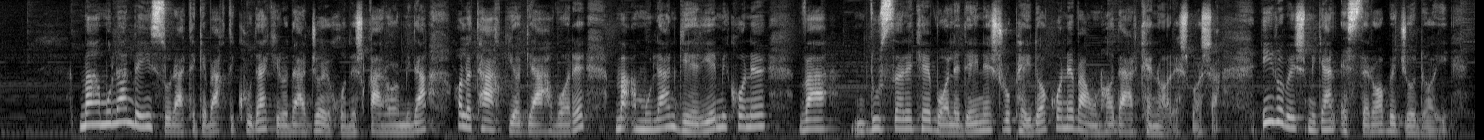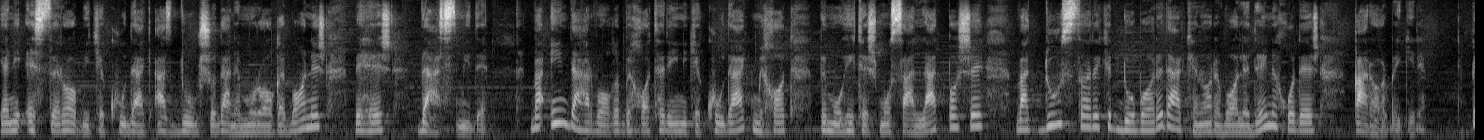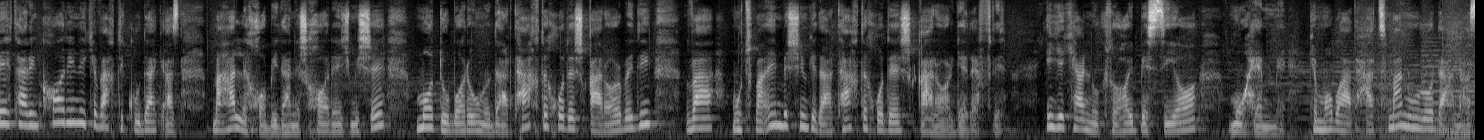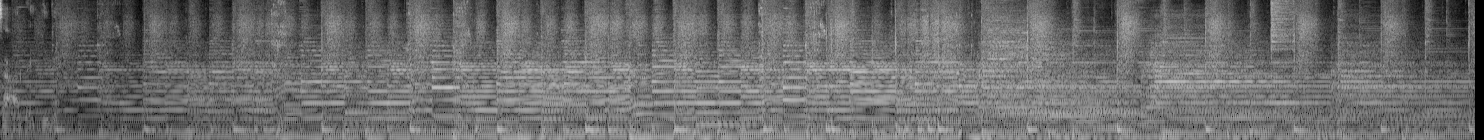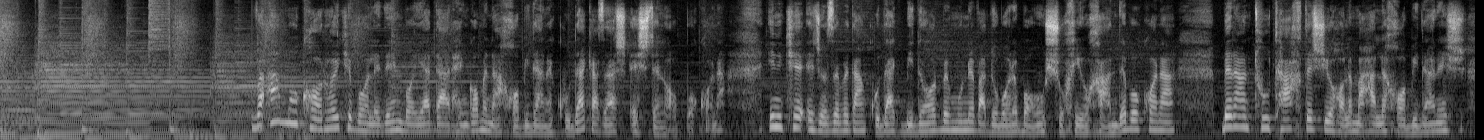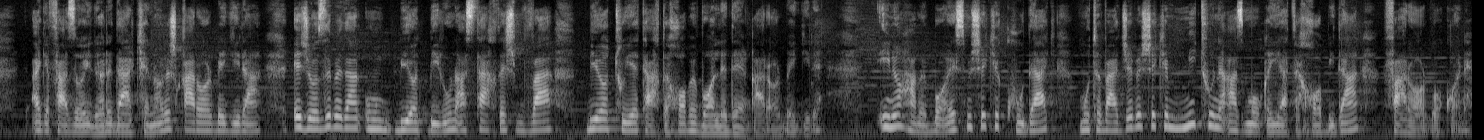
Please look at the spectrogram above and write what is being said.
معمولا به این صورته که وقتی کودکی رو در جای خودش قرار میدن حالا تخت یا گهواره معمولا گریه می‌کنه و دوست داره که والدینش رو پیدا کنه و اونها در کنارش باشن. این رو بهش میگن استراب جدایی. یعنی استرابی که کودک از دور شدن مراقبانش بهش دست میده. و این در واقع به خاطر اینی که کودک می‌خواد به محیطش مسلط باشه و دوست داره که دوباره در کنار والدین خودش قرار بگیره. بهترین کار اینه که وقتی کودک از محل خوابیدنش خارج میشه ما دوباره اونو در تخت خودش قرار بدیم و مطمئن بشیم که در تخت خودش قرار گرفته. این یکی از نکته های بسیار مهمه که ما باید حتما اون رو در نظر بگیریم. اما کارهایی که والدین باید در هنگام نخوابیدن کودک ازش اجتناب بکنن. اینی که اجازه بدن کودک بیدار بمونه و دوباره با اون شوخی و خنده بکنن. برن تو تختش یا حالا محل خوابیدنش اگه فضایی داره در کنارش قرار بگیرن. اجازه بدن اون بیاد بیرون از تختش و بیاد توی تخت خواب والدین قرار بگیره. اینا همه باعث میشه که کودک متوجه بشه که می‌تونه از موقعیت خوابیدن فرار بکنه.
